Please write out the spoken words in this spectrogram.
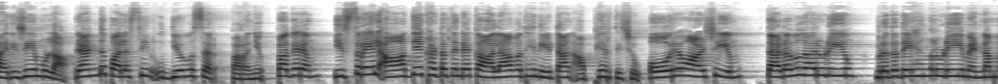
പരിചയമുള്ള രണ്ട് പലസ്തീൻ ഉദ്യോഗസ്ഥർ പറഞ്ഞു. പകരം ഇസ്രായേൽ ആദ്യഘട്ടത്തിന്റെ കാലാവധി നീട്ടാൻ അഭ്യർത്ഥിച്ചു. ഓരോ ആഴ്ചയും തടവുകാരുടെയും മൃതദേഹങ്ങളുടെയും എണ്ണം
